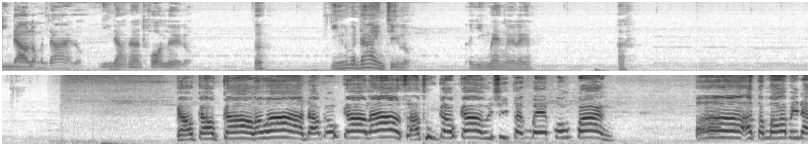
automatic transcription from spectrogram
ยิงดาวแล้วมันได้หรอยิงดาวนาทอสเลยหรอเฮ้ยยิงแล้วมันได้จริงๆหรอเอายิงแม่งเลยแล้วกันเก้าเก้าเก้าแล้วว่าดาวเก้าเก้าแล้ว สาธุเก้าเก้าชีตังเมโป้งปัง อาอาตมาไปไหน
